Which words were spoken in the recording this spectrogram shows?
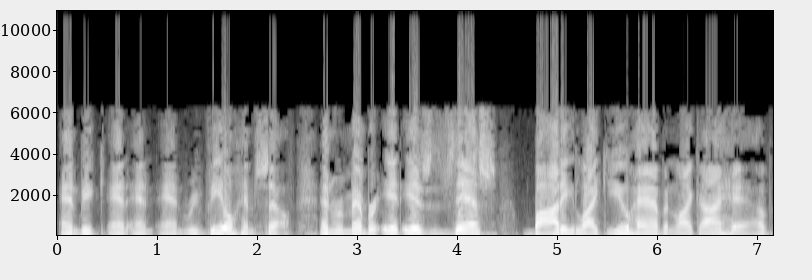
and be, and, and, and reveal himself. And remember, it is this body like you have and like I have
